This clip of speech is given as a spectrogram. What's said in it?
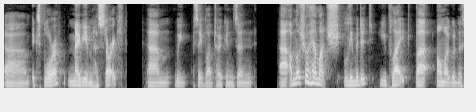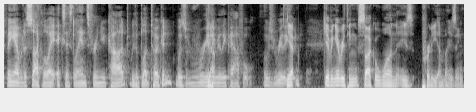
um, Explorer, maybe even Historic. Um, we see blood tokens, and uh, I'm not sure how much limited you played, but oh my goodness, being able to cycle away excess lands for a new card with a blood token was really, Yep. really powerful. It was really Yep. good. giving everything cycle one is pretty amazing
